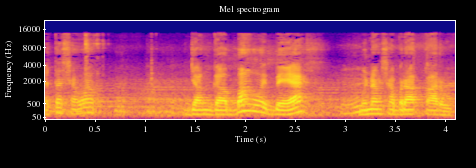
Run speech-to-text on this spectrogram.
eta sawah janggabah we beas menang sabaraha karung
